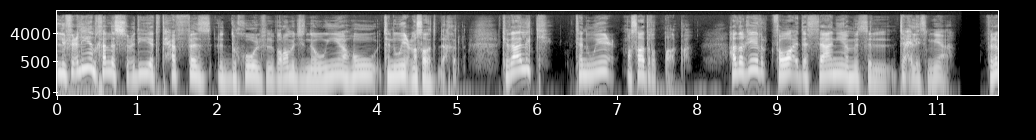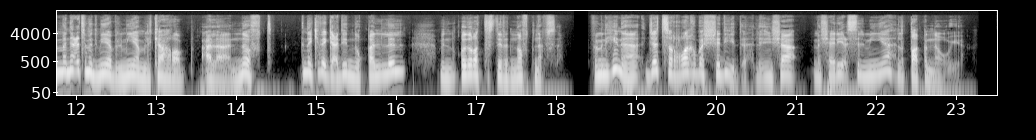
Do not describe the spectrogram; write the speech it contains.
اللي فعليا خلى السعودية تتحفز للدخول في البرامج النووية هو تنويع مصادر الدخل. كذلك تنويع مصادر الطاقة. هذا غير فوائد الثانية مثل تحلية المياه فلما نعتمد 100% من الكهرب على النفط ان كذا قاعدين نقلل من قدرة تصدير النفط نفسه. فمن هنا جت الرغبة الشديدة لإنشاء مشاريع سلمية للطاقة النووية.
